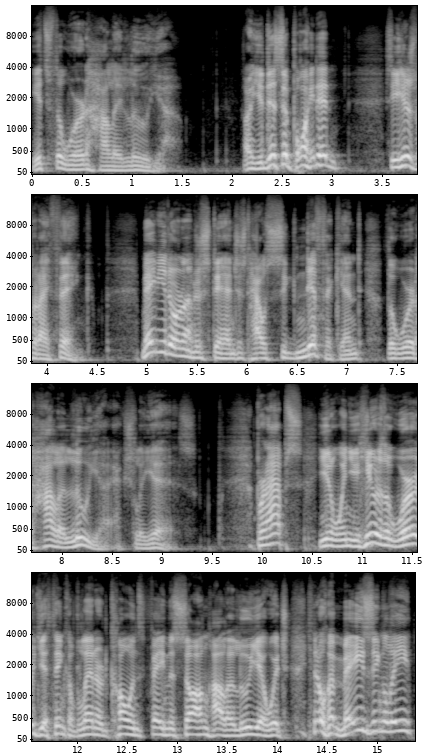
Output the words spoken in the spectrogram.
it's the word hallelujah. Are you disappointed? See, here's what I think. Maybe you don't understand just how significant the word hallelujah actually is. Perhaps, you know, when you hear the word, you think of Leonard Cohen's famous song, Hallelujah, which, you know, amazingly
